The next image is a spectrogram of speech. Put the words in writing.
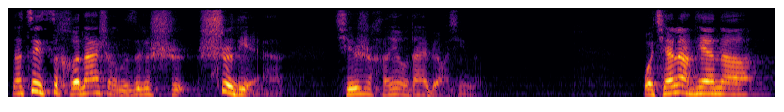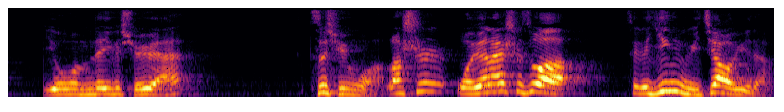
那这次河南省的这个试试点。其实是很有代表性的。我前两天呢，有我们的一个学员咨询我，老师，我原来是做这个英语教育的，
